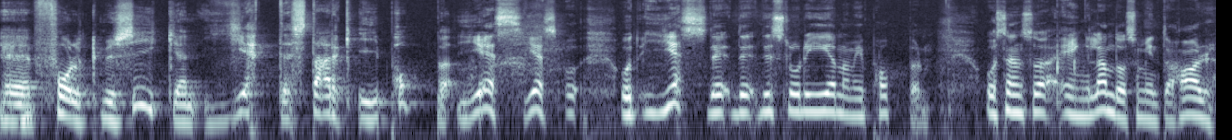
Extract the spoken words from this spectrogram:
Mm. folkmusiken jättestark i poppen. Yes, yes. Och, och yes, det, det, det slår igenom i poppen. Och sen så England då som inte har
